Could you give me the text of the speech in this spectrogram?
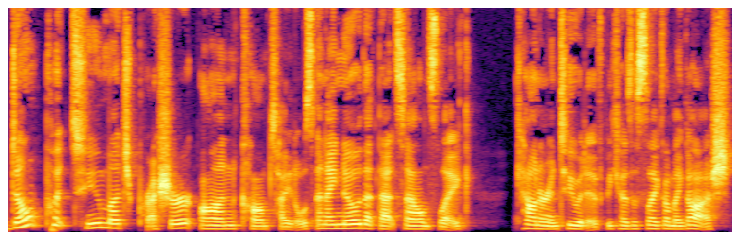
don't put too much pressure on comp titles. And I know that that sounds like counterintuitive because it's like, oh my gosh,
